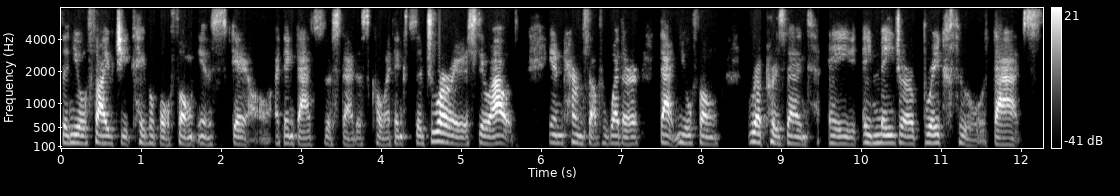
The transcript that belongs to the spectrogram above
the new 5G capable phone in scale. I think that's the status quo. I think the jury is still out in terms of whether that new phone represent a, a major breakthrough that's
